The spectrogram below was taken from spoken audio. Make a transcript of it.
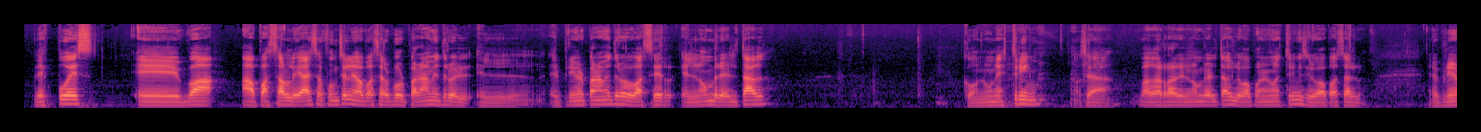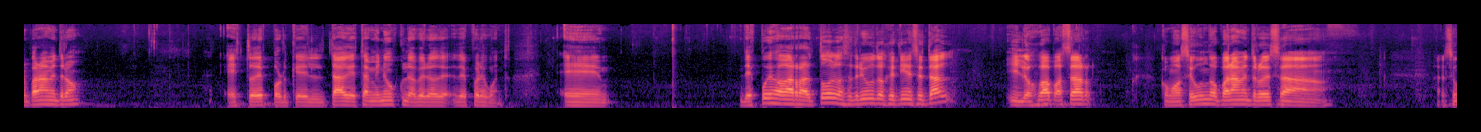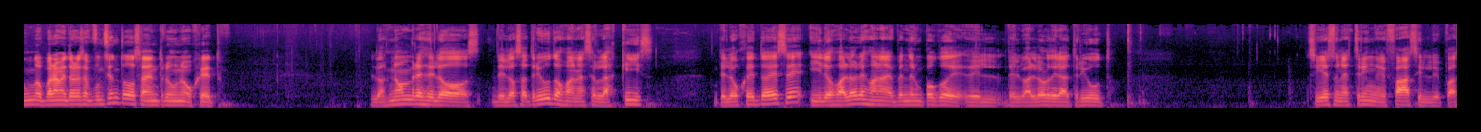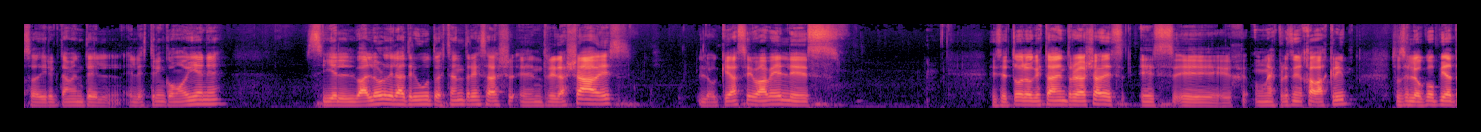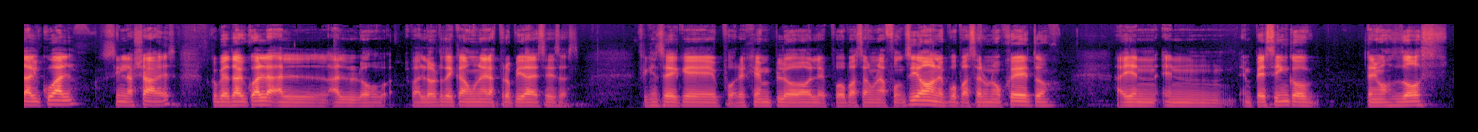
Después eh, va a pasarle a esa función, le va a pasar por parámetro, el, el, primer parámetro va a ser el nombre del tag con un string, o sea, va a agarrar el nombre del tag, lo va a poner un string y se lo va a pasar el primer parámetro. Esto es porque el tag está en minúscula, pero después le cuento. Eh, después va a agarrar todos los atributos que tiene ese tag y los va a pasar como segundo parámetro de esa, al segundo parámetro de esa función, todos adentro de un objeto. Los nombres de los, de los atributos van a ser las keys del objeto ese y los valores van a depender un poco del, valor del atributo. Si es un string es fácil, le pasa directamente el, string como viene. Si el valor del atributo está entre, entre las llaves, lo que hace Babel es, dice todo lo que está dentro de las llaves es eh, una expresión en JavaScript, entonces lo copia tal cual, sin las llaves, copia tal cual al, al valor de cada una de las propiedades esas. Fíjense que, por ejemplo, le puedo pasar una función, le puedo pasar un objeto. Ahí en, en, en P5 tenemos dos,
